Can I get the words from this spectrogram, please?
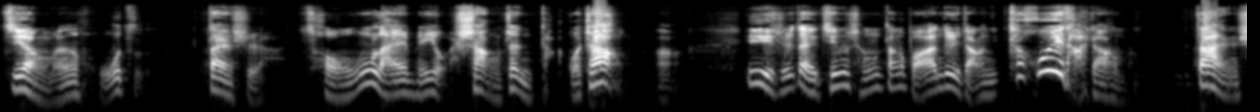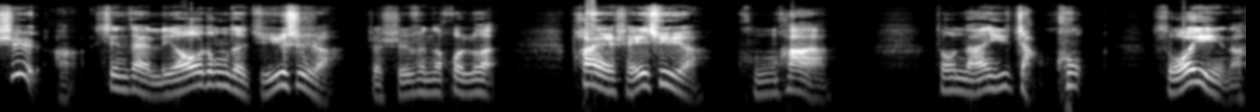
将门虎子，但是啊，从来没有上阵打过仗，一直在京城当保安队长。他会打仗吗？但是啊，现在辽东的局势啊，这十分的混乱，派谁去啊？恐怕啊，都难以掌控。所以呢，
